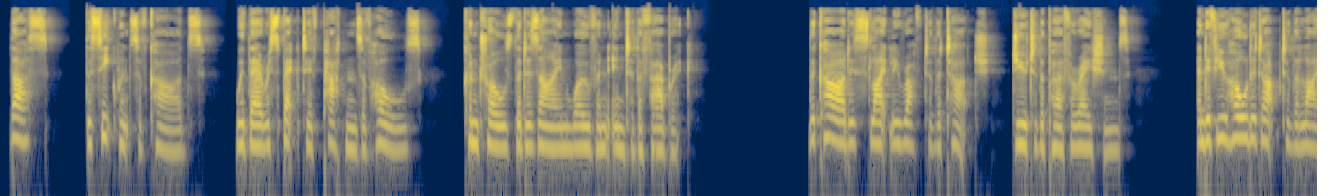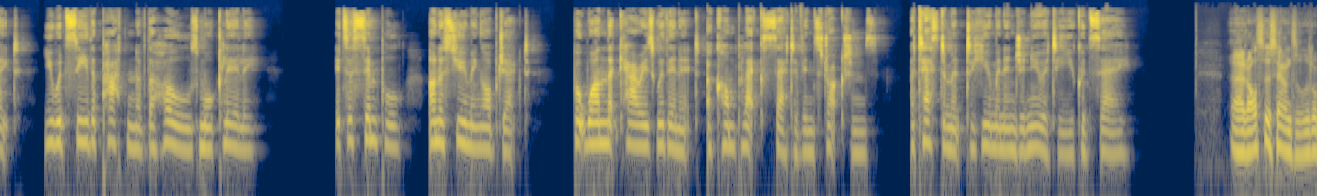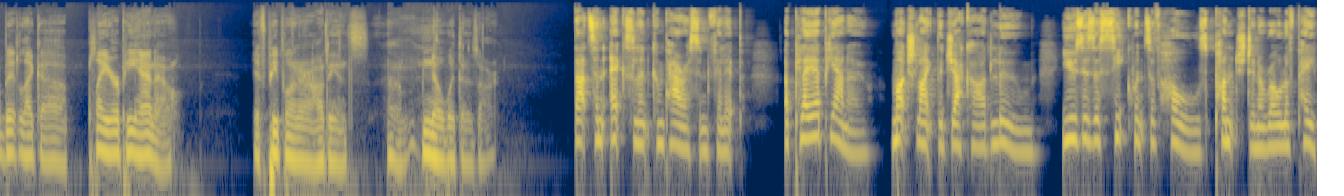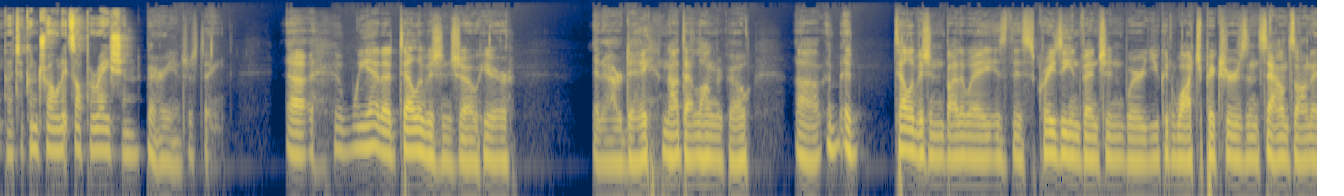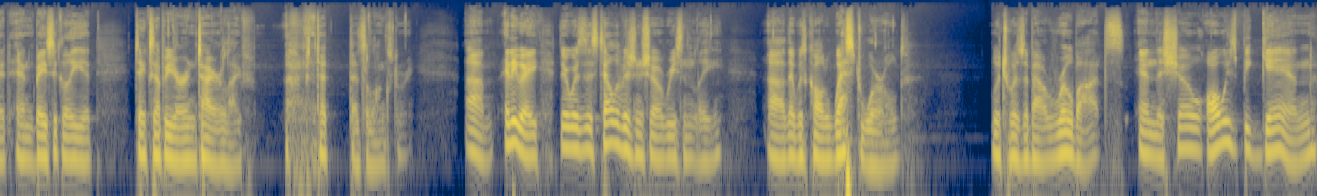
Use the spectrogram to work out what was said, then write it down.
Thus, the sequence of cards, with their respective patterns of holes, controls the design woven into the fabric. The card is slightly rough to the touch due to the perforations, and if you hold it up to the light, you would see the pattern of the holes more clearly. It's a simple, unassuming object, but one that carries within it a complex set of instructions, a testament to human ingenuity, you could say. Uh, it also sounds a little bit like a player piano, if people in our audience um, know what those are. That's an excellent comparison, Philip. A player piano, much like the Jacquard loom, uses a sequence of holes punched in a roll of paper to control its operation. Very interesting. Uh, we had a television show here in our day, not that long ago. Uh, television, by the way, is this crazy invention where you can watch pictures and sounds on it, and basically it takes up your entire life. that, that's a long story. Um, anyway, there was this television show recently uh, that was called Westworld, which was about robots. And the show always began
